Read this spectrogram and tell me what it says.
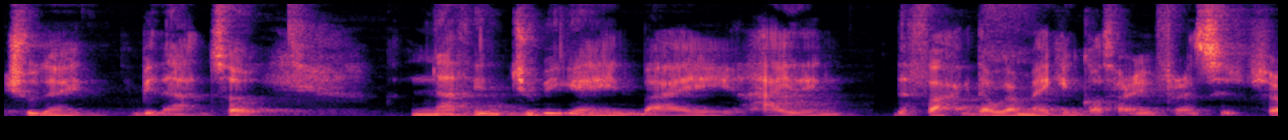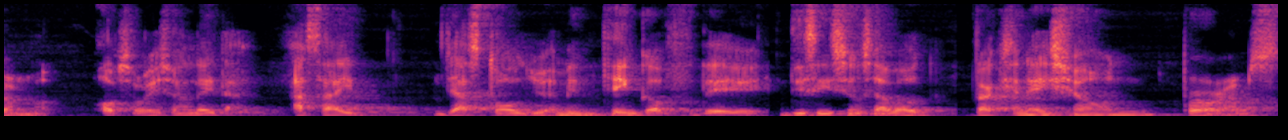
shouldn't be done. So nothing to be gained by hiding the fact that we're making causal inferences from observational data. As I just told you, I mean, think of the decisions about vaccination programs.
